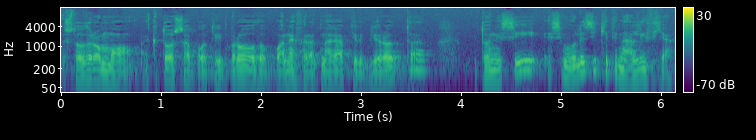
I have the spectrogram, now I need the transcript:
στο δρόμο εκτός από την πρόοδο που ανέφερα την αγάπη και την πληρότητα το νησί συμβολίζει και την αλήθεια.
